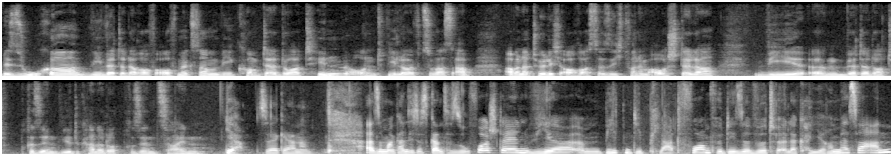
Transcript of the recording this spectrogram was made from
Besucher, wie wird er darauf aufmerksam, wie kommt er dorthin und wie läuft sowas ab, aber natürlich auch aus der Sicht von einem Aussteller, wie ähm, wird er dort präsent, wie kann er dort präsent sein. Ja, sehr gerne. Also man kann sich das Ganze so vorstellen, wir ähm, bieten die Plattform für diese virtuelle Karrieremesse an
